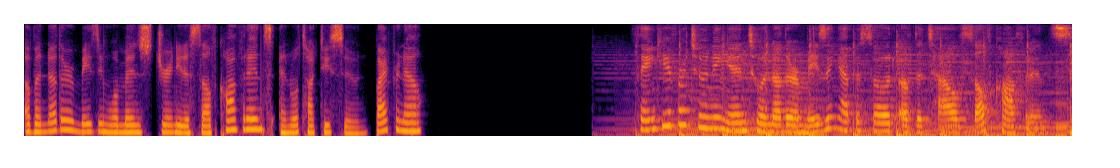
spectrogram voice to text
of another amazing woman's journey to self confidence. And we'll talk to you soon. Bye for now. Thank you for tuning in to another amazing episode of the Tao of Self Confidence.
